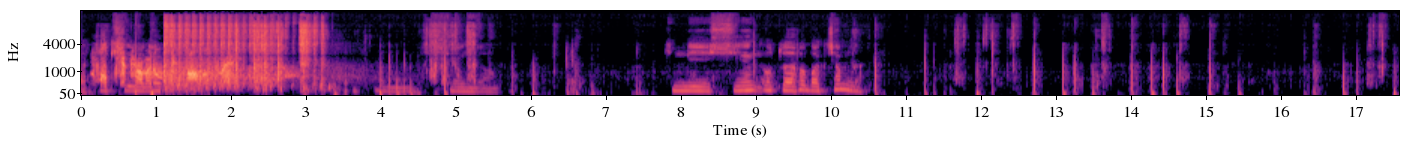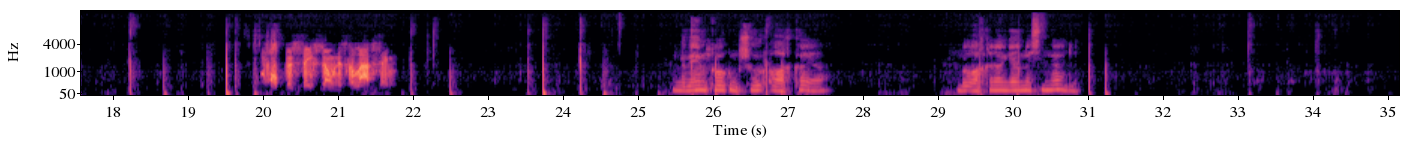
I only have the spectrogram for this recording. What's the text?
de aldım. Şimdi senin o tarafa bakacağım da. The safe zone is collapsing. Ama benim korkum şu arka ya. Bu arkadan gelmesinler de.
